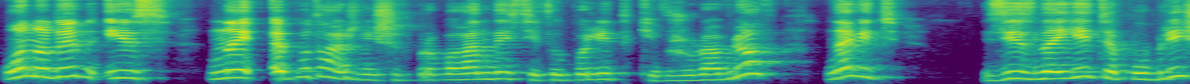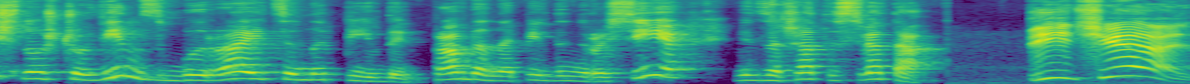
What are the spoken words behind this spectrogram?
Он один із найепатажніших пропагандистів і політиків Журавльов навіть зізнається публічно, що він збирається на південь. Правда, на південь Росії відзначати свята. Печаль!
